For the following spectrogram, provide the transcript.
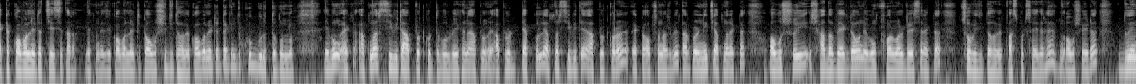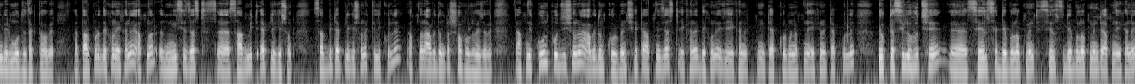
একটা কভার লেটার চেয়েছে তারা। দেখুন, এই যে কভার লেটারটা অবশ্যই দিতে হবে। কভার লেটারটা কিন্তু খুব গুরুত্বপূর্ণ। এবং আপনার সিভিটা আপলোড করতে বলবে। এখানে আপলোড আপলোড ট্যাপ করলে আপনার সিভিতে আপলোড করার একটা অপশন আসবে। তারপরে নিচে আপনার একটা অবশ্যই সাদা ব্যাকগ্রাউন্ড এবং ফর্মাল ড্রেসের একটা ছবি দিতে হবে পাসপোর্ট সাইজের হ্যাঁ? অবশ্যই এটা দু এমবির মধ্যে থাকতে হবে। আর তারপরে দেখুন, এখানে আপনার নিচে জাস্ট সাবমিট অ্যাপ্লিকেশন সাবমিট অ্যাপ্লিকেশনে ক্লিক করলে আপনার আবেদনটা সফল হয়ে যাবে। আপনি কোন পজিশনে আবেদন করবেন সেটা আপনি জাস্ট এখানে দেখুন, এই যে এখানে ট্যাপ করবেন। আপনি এখানে ট্যাপ করলে নিয়োগটা ছিল হচ্ছে সেলস ডেভেলপমেন্ট সেলস ডেভেলপমেন্টে আপনি এখানে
